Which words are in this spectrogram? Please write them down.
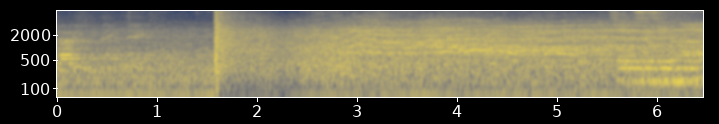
Tá? Senhoras e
